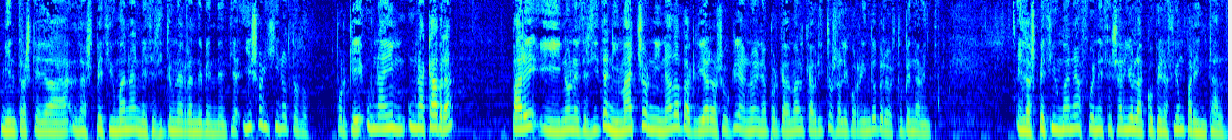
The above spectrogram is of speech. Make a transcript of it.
Mientras que la, la especie humana necesita una gran dependencia. Y eso originó todo porque una, una cabra pare y no necesita ni macho ni nada para criar a su cría, ¿no? porque además el cabrito sale corriendo, pero estupendamente. En la especie humana fue necesario la cooperación parental.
